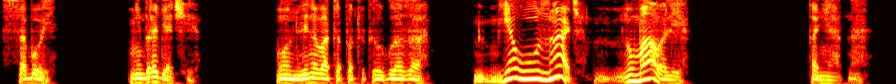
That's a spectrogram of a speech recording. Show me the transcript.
с собой, не бродячие». Он виновато потупил глаза. «Я узнать, ну мало ли». «Понятно.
